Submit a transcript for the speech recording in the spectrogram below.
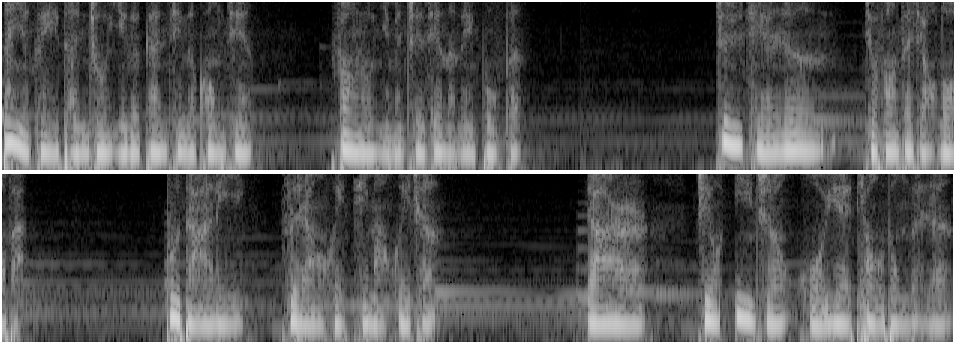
但也可以腾出一个干净的空间，放入你们之间的那部分。至于前任，就放在角落吧。不打理，自然会积满灰尘。然而，只有一直活跃跳动的人，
